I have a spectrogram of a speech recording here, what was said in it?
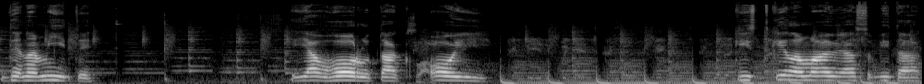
динаміти. І я вгору так. Ой. Кістки ламаю я собі так.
